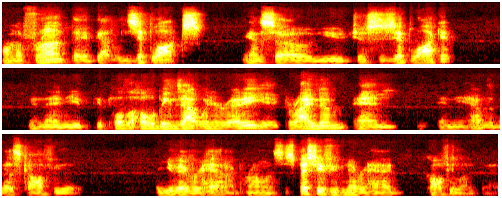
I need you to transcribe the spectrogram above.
on the front. They've got zip locks. And so you just zip lock it and then you, you pull the whole beans out when you're ready, you grind them and, and you have the best coffee that, that you've ever had. I promise, especially if you've never had coffee like that.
